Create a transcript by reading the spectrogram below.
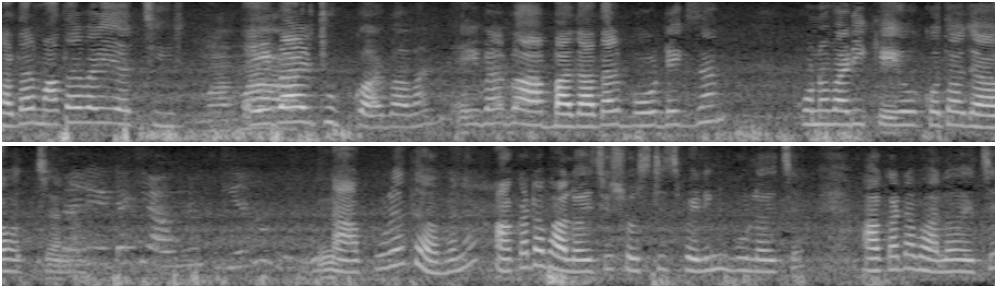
সাঁতার মাথার বাড়ি যাচ্ছিস? এইবার চুপ কর বাবা। এইবার বা- দাদার বোর্ড এক্সাম কোনো বাড়ি কেউ কোথাও যাওয়া হচ্ছে না। না পুরাতে হবে না। আঁকাটা ভালো হয়েছে ষষ্ঠী স্পেলিং ভুল হয়েছে। আঁকাটা ভালো হয়েছে।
